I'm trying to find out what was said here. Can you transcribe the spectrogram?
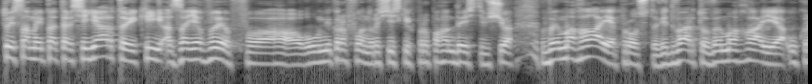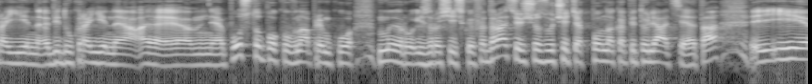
Той самий Петер Сіярто, який заявив е, у мікрофон російських пропагандистів, що вимагає просто відверто вимагає України від України е, е, поступок в напрямку миру із Російською Федерацією, що звучить як повна капітуляція. Та і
